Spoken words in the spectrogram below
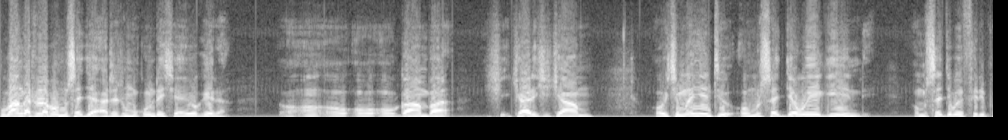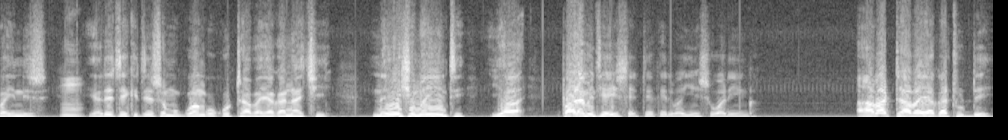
kubanga tolaba omusajja ate tumukunde o- ogamba kyali kikyamu. Okimanyi nti omusajja wegindi omusajja we philippines Mm. yaleeta ekiteeso mu ggwanga okutta abayaganaki naye okimanyi nti palamenti yayisa etteeka eribayinsuwalinga abatta abayagatudde.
